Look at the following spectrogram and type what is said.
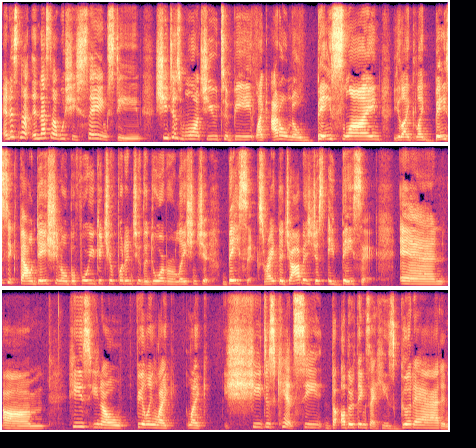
and it's not and that's not what she's saying, Steve. She just wants you to be like I don't know baseline, you like like basic foundational before you get your foot into the door of a relationship. Basics, right? The job is just a basic, and um, he's you know feeling like like she just can't see the other things that he's good at and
